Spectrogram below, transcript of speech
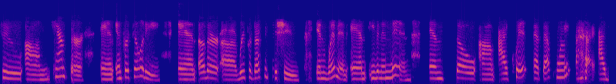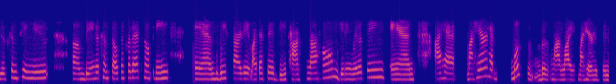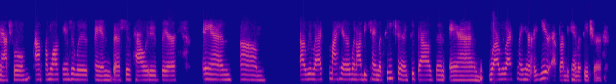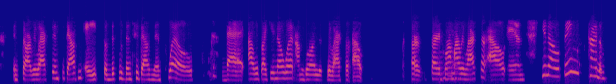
to um, cancer and infertility and other uh, reproductive issues in women and even in men. And so um, I quit at that point. I, I discontinued um, being a consultant for that company. And we started, like I said, detoxing our home, getting rid of things. And I had, my hair had, most of the, my life, my hair has been natural. I'm from Los Angeles and that's just how it is there. And, um, I relaxed my hair when I became a teacher in 2000 and, well, I relaxed my hair a year after I became a teacher. And so I relaxed in 2008. So this was in 2012 that I was like, you know what? I'm growing this relaxer out. Start, started growing my mm-hmm. relaxer out and, you know, things kind of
